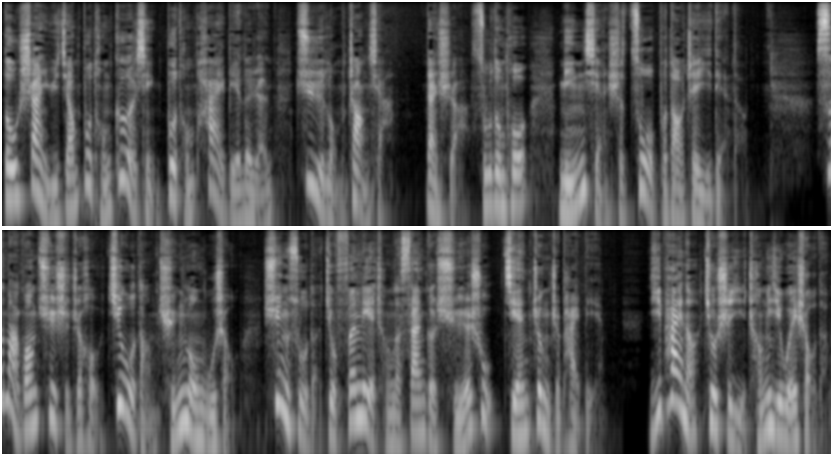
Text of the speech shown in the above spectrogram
都善于将不同个性、不同派别的人聚拢帐下。但是啊，苏东坡明显是做不到这一点的。司马光去世之后，旧党群龙无首，迅速的就分裂成了三个学术兼政治派别。一派呢，就是以程颐为首的。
